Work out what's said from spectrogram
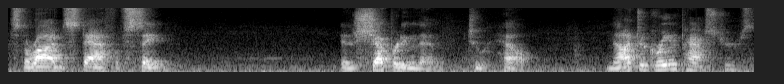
It's the rod and staff of Satan. It is shepherding them to hell. Not to green pastures,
